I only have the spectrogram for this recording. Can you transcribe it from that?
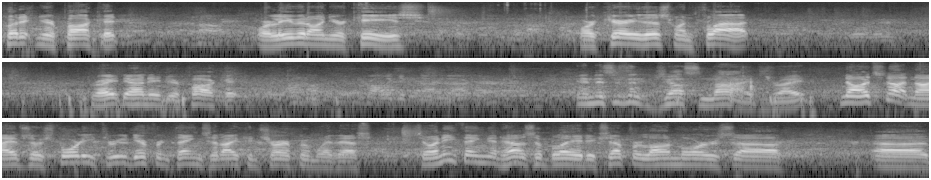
put it in your pocket, or leave it on your keys, or carry this one flat, right down in your pocket. And this isn't just knives, right? No, it's not knives. There's 43 different things that I can sharpen with this. So anything that has a blade, except for lawnmowers, uh, uh,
